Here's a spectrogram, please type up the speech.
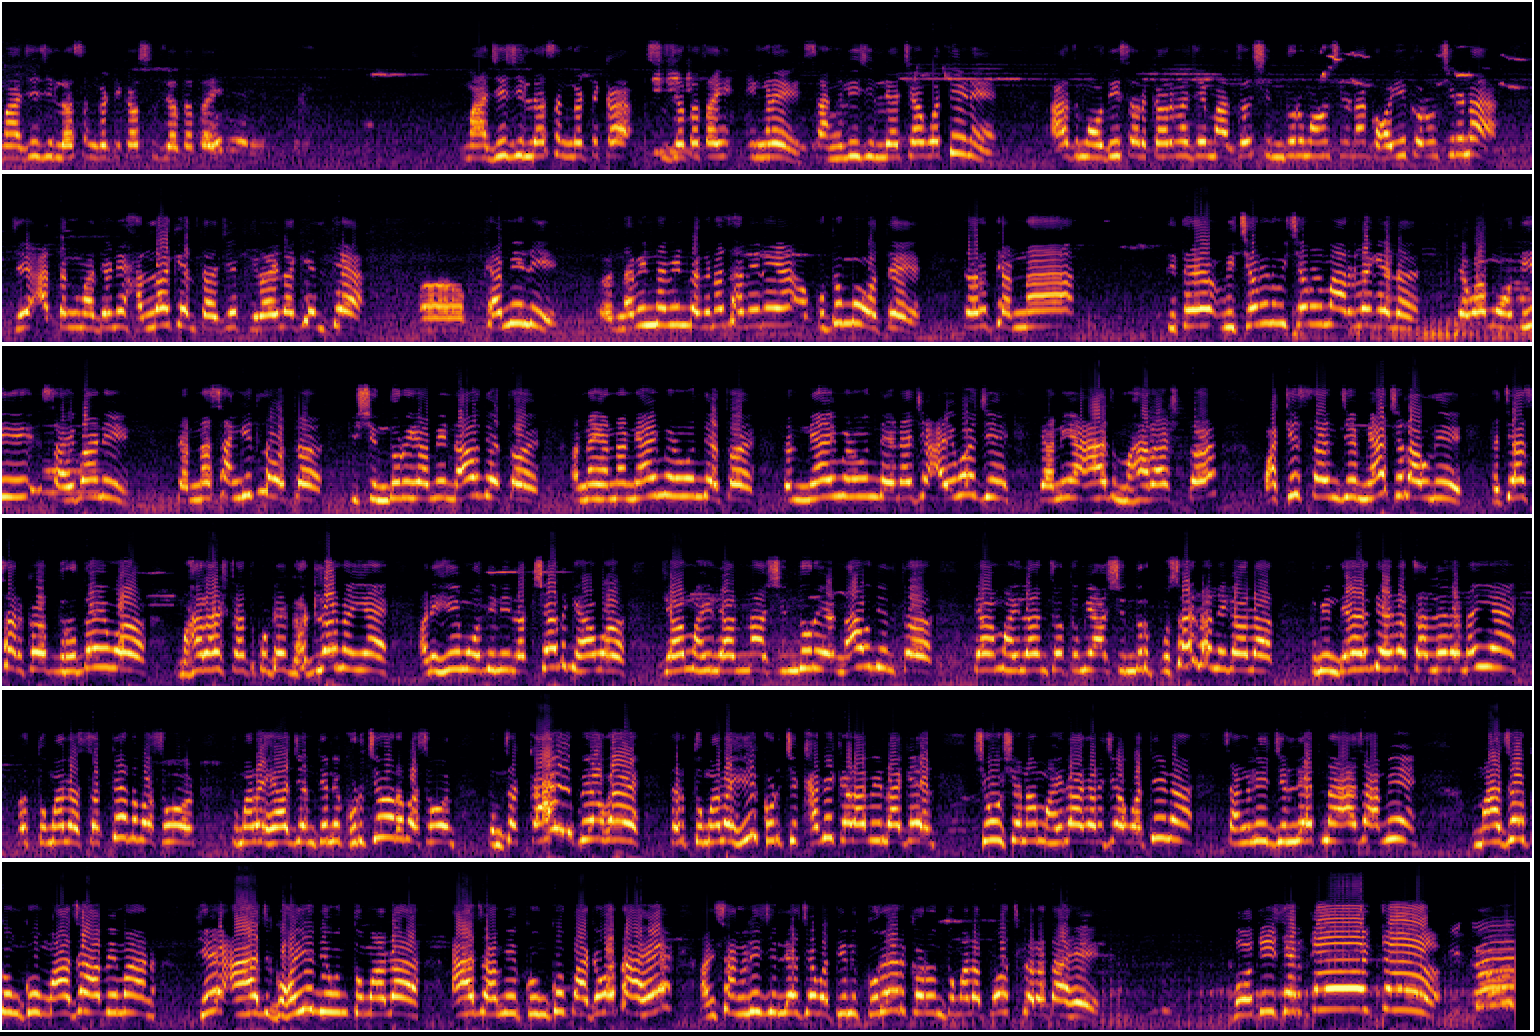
माझी जिल्हा संघटिका सुजाताताई. माझी जिल्हा संघटिका सुजाताताई इंगळे सांगली जिल्ह्याच्या वतीने आज मोदी सरकारनं जे माझं सिंदूर म्हणून शिरणा घोई करून शिरणा जे आतंकवाद्याने हल्ला केलता जे फिरायला गेलत्या फॅमिली नवीन नवीन लग्न झालेले कुटुंब होते तर त्यांना तिथे विचारून विचारून मारलं गेलं. तेव्हा मोदी साहेबांनी त्यांना सांगितलं होतं की शिंदूर हे आम्ही नाव देतोय आणि यांना न्याय मिळवून देतोय. तर न्याय मिळवून देण्याच्या ऐवजी यांनी आज महाराष्ट्र पाकिस्तान जे मॅच लावली त्याच्यासारखं दुर्दैव महाराष्ट्रात कुठे घडलं नाही आहे आणि ही मोदींनी लक्षात घ्यावं. ज्या महिलांना सिंदूर हे नाव दिलं त्या महिलांचं तुम्ही आज सिंदूर पुसायला निघालात. तुम्ही न्याय द्यायला चाललेलं नाही आहे मग तुम्हाला सत्तेत बसवून तुम्हाला ह्या जनतेने खुर्चीवर बसवून तुमचा काय उपयोग आहे? तर तुम्हाला ही खुर्ची खाली करावी लागेल. शिवसेना महिला आघाडीच्या वतीनं सांगली जिल्ह्यातनं आज आम्ही माझं कुंकू माझा अभिमान हे आज घोई देऊन तुम्हाला आज आम्ही कुंकू पाठवत आहे आणि सांगली जिल्ह्याच्या वतीने कुरिअर करून तुम्हाला पोच करत आहे. मोदी सरकारचा!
